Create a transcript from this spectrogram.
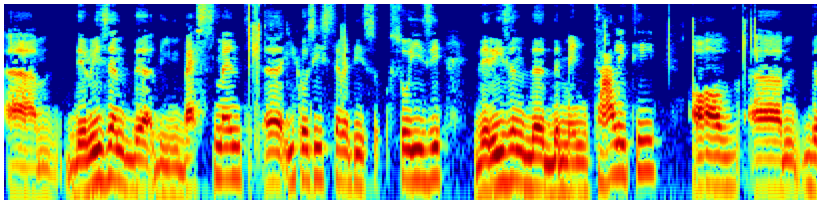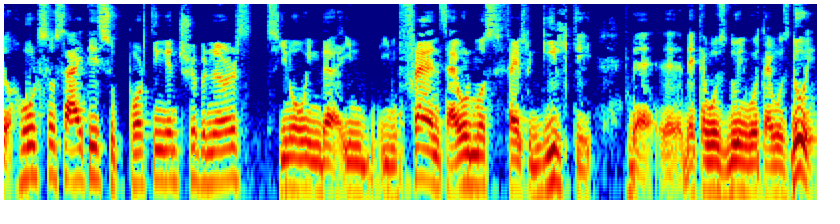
um, there isn't the, the investment uh, ecosystem that is so easy. There isn't the, the mentality of um, the whole society supporting entrepreneurs. You know, in the in in France, I almost felt guilty that, uh, that I was doing what I was doing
